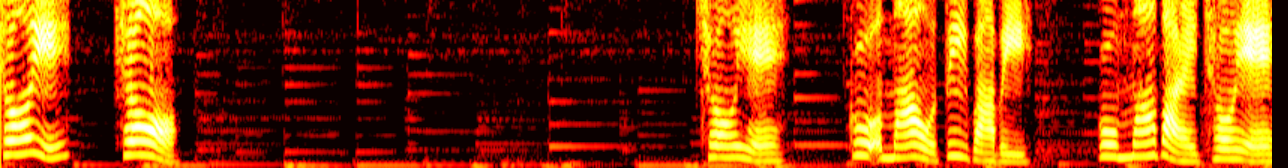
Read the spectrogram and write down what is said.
ချောရေချောချောရဲ့ကိုအမားကိုသိပါပြီကိုမားပါတယ်ချောရဲ့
